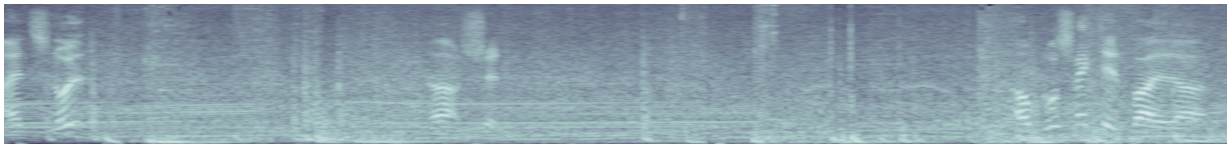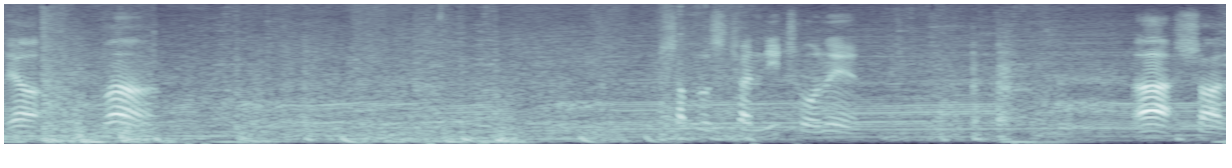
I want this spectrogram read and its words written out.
1-0. Ah, shit. Hau bloß weg den Ball da. Ja. Mann. Ich hab bloß kein Nitro, nee. Ah, schade.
